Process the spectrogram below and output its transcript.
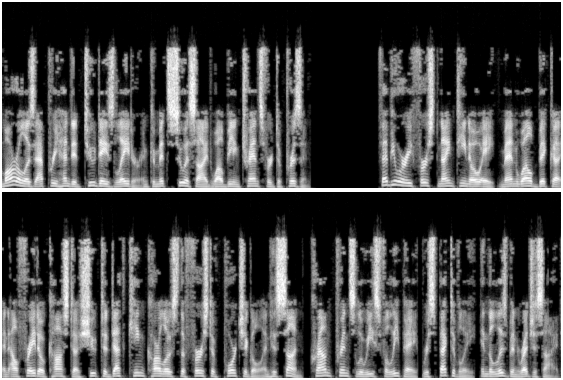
Morral is apprehended two days later and commits suicide while being transferred to prison. February 1, 1908 Manuel Bica and Alfredo Costa shoot to death King Carlos I of Portugal and his son, Crown Prince Luís Felipe, respectively, in the Lisbon regicide.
